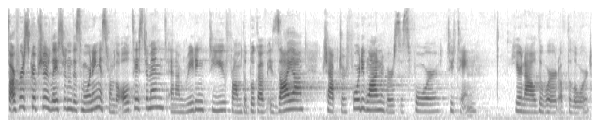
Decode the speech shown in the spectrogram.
So, our first scripture lesson this morning is from the Old Testament, and I'm reading to you from the book of Isaiah, chapter 41, verses 4 to 10. Hear now the word of the Lord.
